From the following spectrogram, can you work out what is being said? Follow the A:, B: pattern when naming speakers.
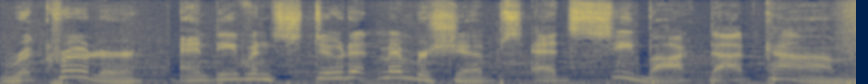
A: recruiter, and even student memberships at seboc.com.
